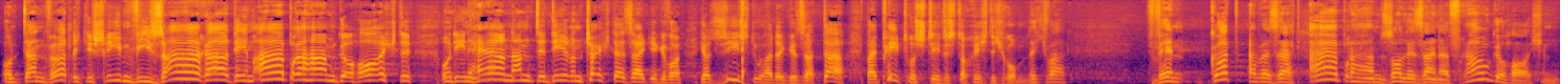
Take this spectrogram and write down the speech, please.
Und dann wörtlich geschrieben, wie Sarah dem Abraham gehorchte und ihn Herr nannte, deren Töchter seid ihr geworden. Ja, siehst du, hat er gesagt, da, bei Petrus steht es doch richtig rum, nicht wahr? Wenn Gott aber sagt, Abraham solle seiner Frau gehorchen,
